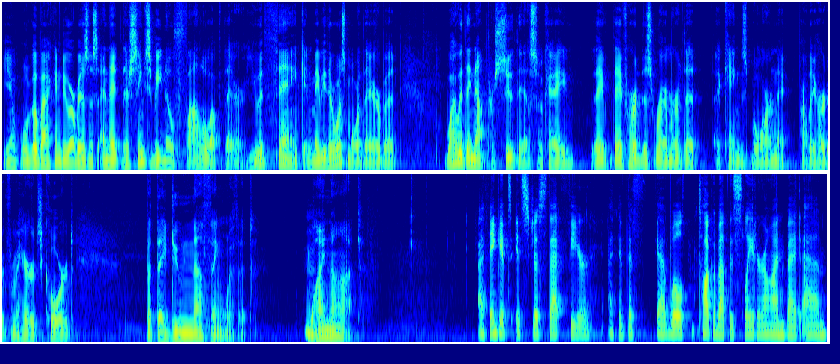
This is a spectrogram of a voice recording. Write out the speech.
you know, we'll go back and do our business. And they, there seems to be no follow up there. You would think, and maybe there was more there, but why would they not pursue this? Okay, They've, they've heard this rumor that a king's born. They probably heard it from Herod's court, but they do nothing with it. Hmm. Why not? I think it's it's just that fear. I think the uh, we'll talk about this later on, but um,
